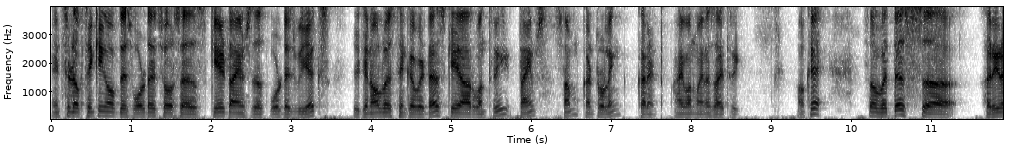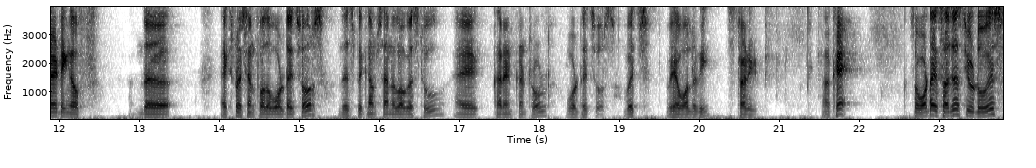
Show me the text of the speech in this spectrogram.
instead of thinking of this voltage source as K times the voltage Vx you can always think of it as KR13 times some controlling current I1 minus I3 okay. So with this uh, rewriting of the expression for the voltage source this becomes analogous to a current controlled voltage source which we have already studied. Okay so what I suggest you do is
